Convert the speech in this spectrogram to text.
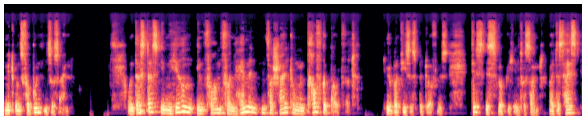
mit uns verbunden zu sein. Und dass das im Hirn in Form von hemmenden Verschaltungen draufgebaut wird, über dieses Bedürfnis. Das ist wirklich interessant, weil das heißt,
